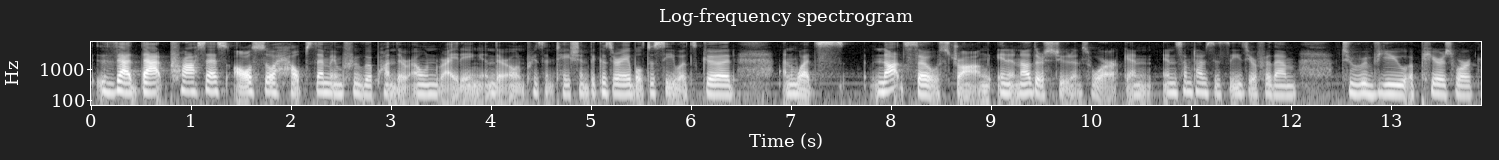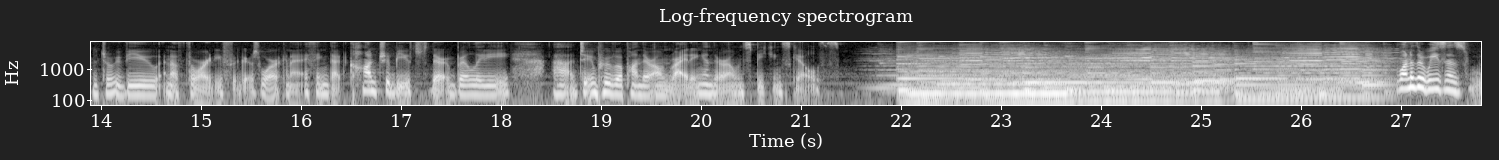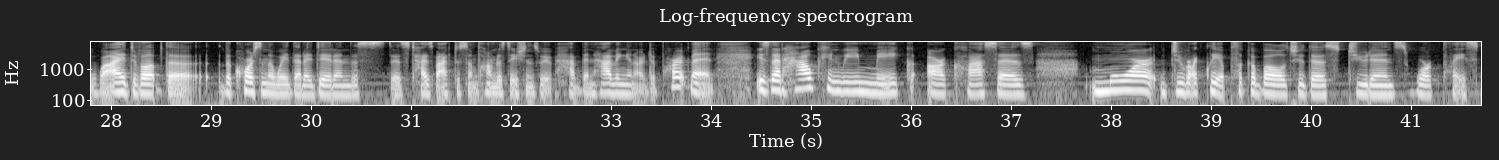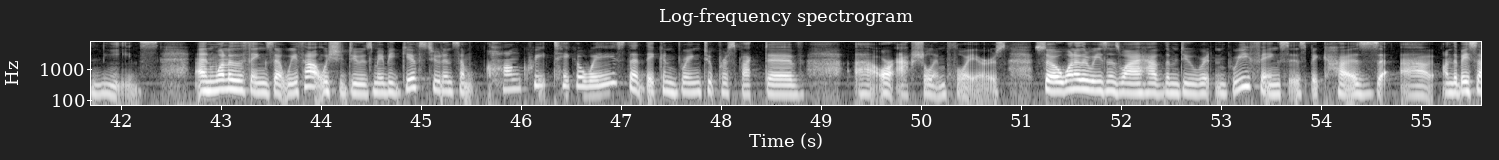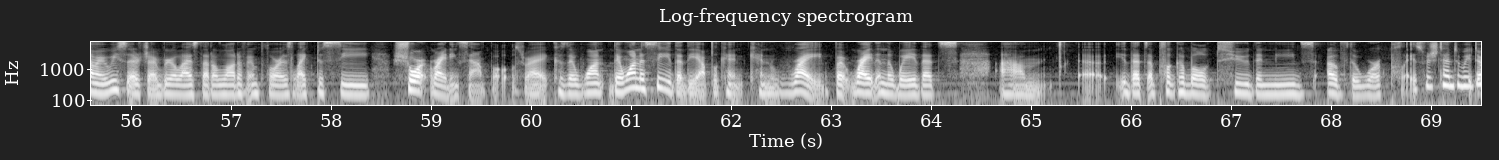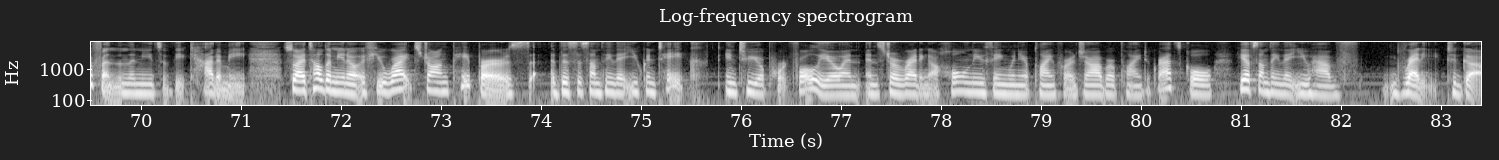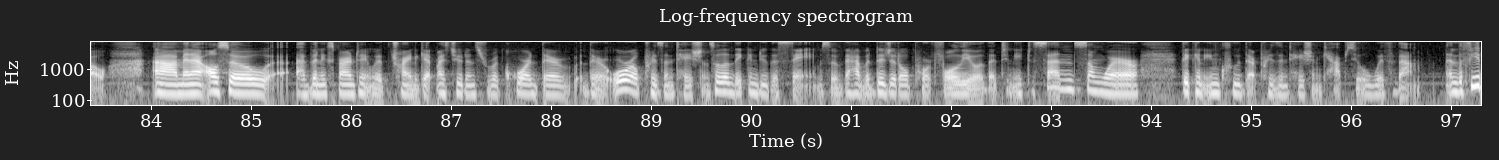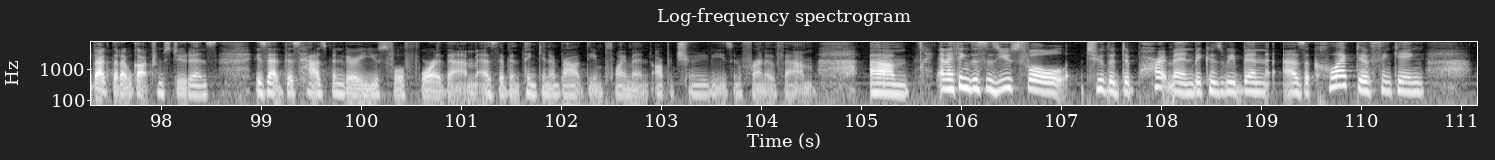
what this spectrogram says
that that process also helps them improve upon their own writing and their own presentation because they're able to see what's good and what's not so strong in another student's work. And, and sometimes it's easier for them to review a peer's work than to review an authority figure's work. And I think that contributes to their ability uh, to improve upon their own writing and their own speaking skills. One of the reasons why I developed the, the course in the way that I did, and this, this ties back to some conversations we have been having in our department, is that how can we make our classes more directly applicable to the students' workplace needs. And one of the things that we thought we should do is maybe give students some concrete takeaways that they can bring to prospective uh, or actual employers. So one of the reasons why I have them do written briefings is because uh, on the basis of my research, I've realized that a lot of employers like to see short writing samples, right? Because they want, they want to see that the applicant can write, but write in the way that's um, uh, that's applicable to the needs of the workplace, which tend to be different than the needs of the academy. So I tell them, you know, if you write strong papers, this is something that you can take into your portfolio and, and start writing a whole new thing when you're applying for a job or applying to grad school. You have something that you have ready to go. Um, and I also have been experimenting with trying to get my students to record their, their oral presentation so that they can do the same. So if they have a digital portfolio that you need to send somewhere, they can include that presentation capsule with them. And the feedback that I've got from students is that this has been very useful for them as they've been thinking about the employment opportunities in front of them. Um, and I think this is useful to the department because we've been, as a collective, thinking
